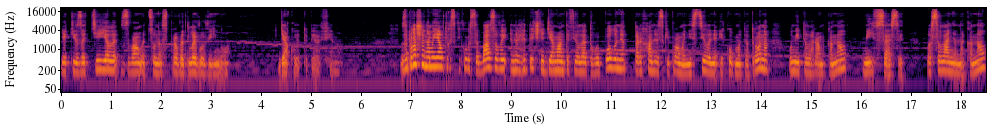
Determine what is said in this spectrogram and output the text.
які затіяли з вами цю несправедливу війну. Дякую тобі, Афіно. Запрошую на мої авторські курси базовий, енергетичні діаманти фіолетового полум'я та архангельські промені зцілення і куб Метатрона у мій телеграм-канал Мій Всесвіт. Посилання на канал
